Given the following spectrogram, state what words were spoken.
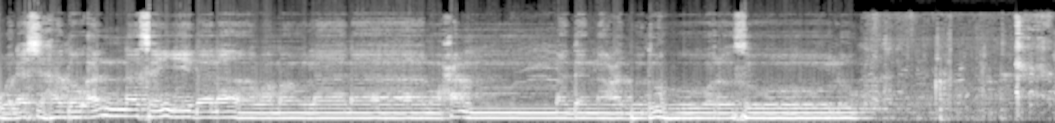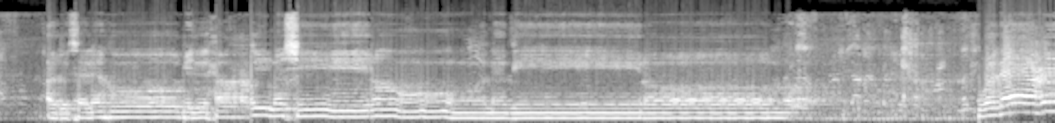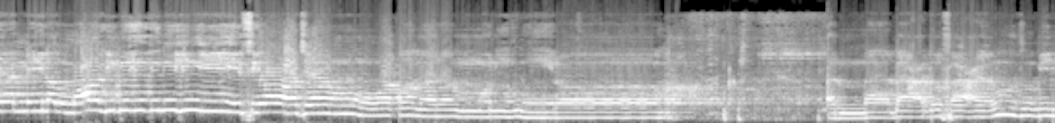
ونشهد أن سيدنا ومولانا محمدا عبده ورسوله. أرسله بالحق بشيرا ونذيرا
